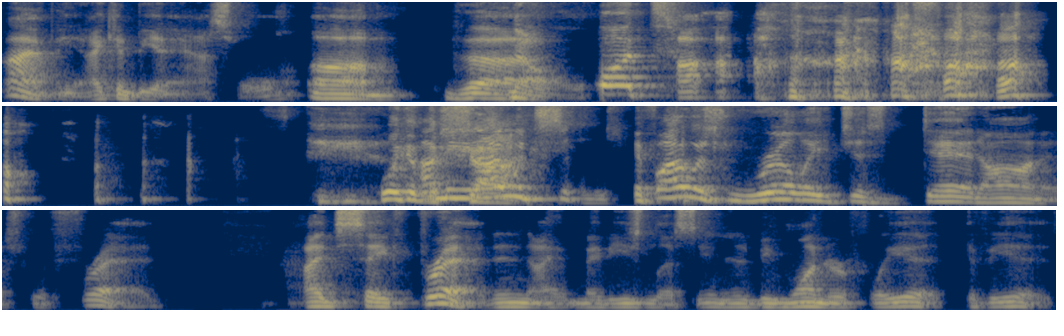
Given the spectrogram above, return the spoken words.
I mean, I can be an asshole. Um, the no. What? I, Look at the I mean, shot. I would if I was really just dead honest with Fred, I'd say Fred, and I, maybe he's listening. It'd be wonderful if he is.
